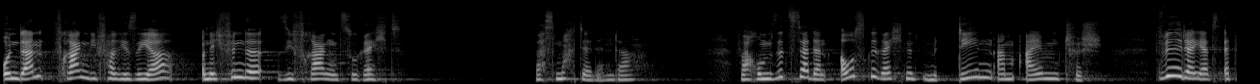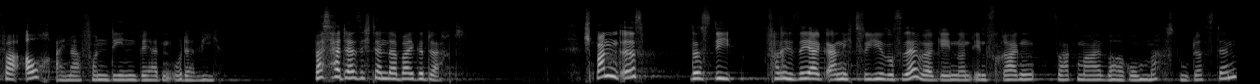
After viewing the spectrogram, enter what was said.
Und dann fragen die Pharisäer, und ich finde, sie fragen zu Recht, was macht er denn da? Warum sitzt er denn ausgerechnet mit denen am einem Tisch? Will der jetzt etwa auch einer von denen werden oder wie? Was hat er sich denn dabei gedacht? Spannend ist, dass die Pharisäer gar nicht zu Jesus selber gehen und ihn fragen, sag mal, warum machst du das denn?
